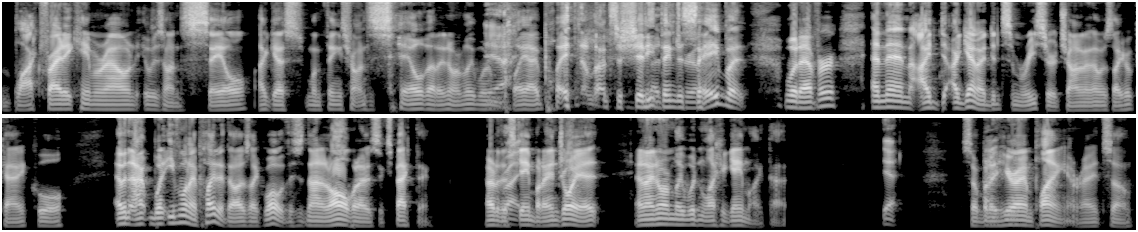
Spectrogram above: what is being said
Black Friday came around. It was on sale. I guess when things are on sale that I normally wouldn't Yeah. play, I play them. That's a shitty That's thing to say, but whatever. And then I, again I did some research on it. and I was like, okay, cool. And then I, even when I played it though, I was like, whoa, this is not at all what I was expecting out of this Right. game. But I enjoy it, and I normally wouldn't like a game like that. Yeah. So, but I here. I am playing it, right? So,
